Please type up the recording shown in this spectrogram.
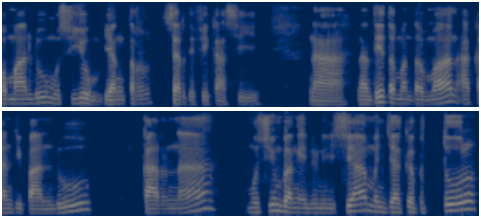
pemandu museum yang tersertifikasi. Nah, nanti teman-teman akan dipandu karena Museum Bank Indonesia menjaga betul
